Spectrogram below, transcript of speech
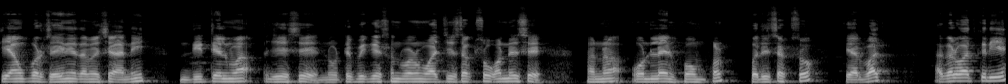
ત્યાં ઉપર જઈને તમે છે આની ડિટેલમાં જે છે, નોટિફિકેશન પણ વાંચી શકશો અને છે અને ઓનલાઈન ફોર્મ પણ ભરી શકશો. ત્યારબાદ આગળ વાત કરીએ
